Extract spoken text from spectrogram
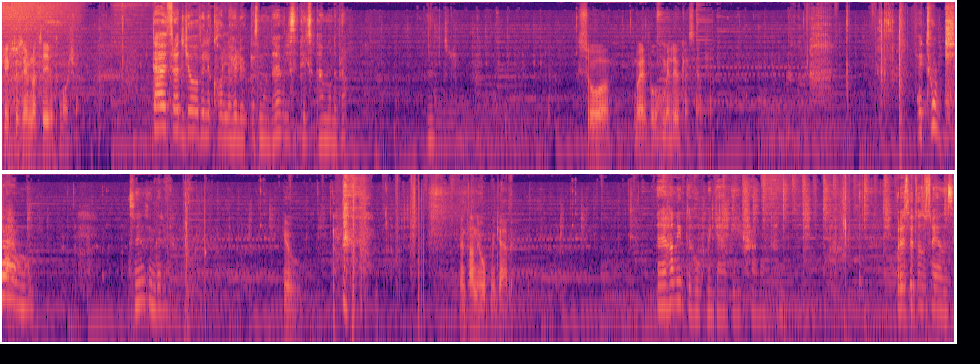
Fick du så himla tidigt i morse? Därför att jag ville kolla hur Lukas mådde. Jag ville se till så att han mådde bra. Mm. Så vad är det på gång med Lukas egentligen? Jag är tokkär i honom. Syns inte det? Jo. är inte han ihop med Gabby? Nej, han är inte ihop med Gabby Hamilton. Och dessutom så är hennes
